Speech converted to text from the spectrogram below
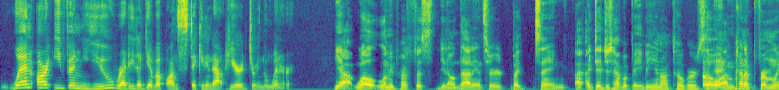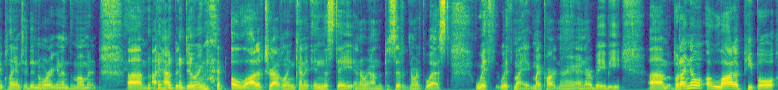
when are even you ready to give up on sticking it out here during the winter? Yeah, well, let me preface, you know, that answer by saying I, I did just have a baby in October, so okay. I'm kind of firmly planted in Oregon at the moment. Um, I have been doing a lot of traveling, kind of in the state and around the Pacific Northwest, with with my my partner and our baby. Um, but I know a lot of people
